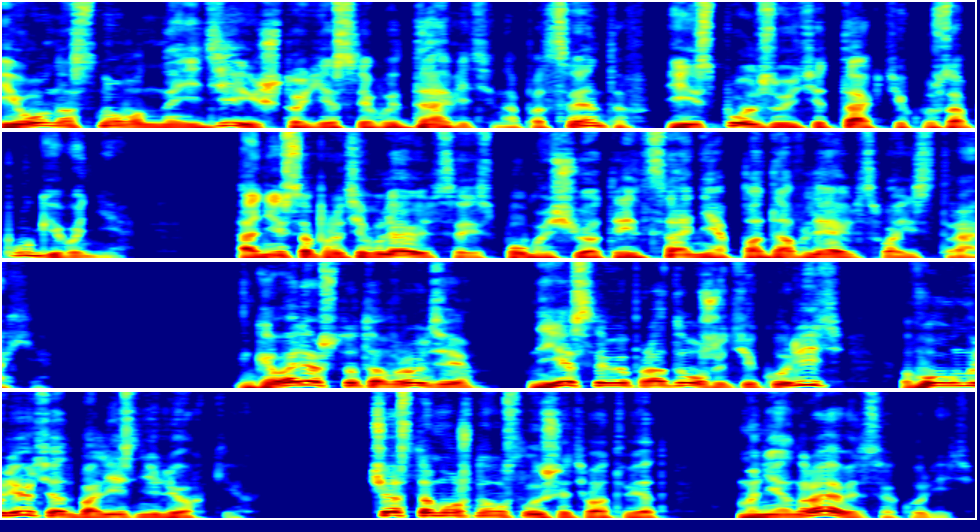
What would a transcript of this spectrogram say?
и он основан на идее, что если вы давите на пациентов и используете тактику запугивания, они сопротивляются и с помощью отрицания подавляют свои страхи. Говорят что-то вроде «Если вы продолжите курить, вы умрете от болезни легких». Часто можно услышать в ответ «Мне нравится курить,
